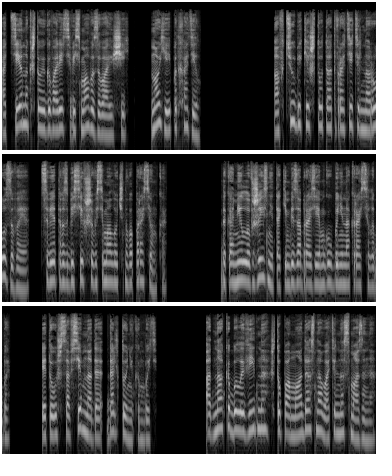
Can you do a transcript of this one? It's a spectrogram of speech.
Оттенок, что и говорить, весьма вызывающий, но ей подходил. А в тюбике что-то отвратительно розовое, цвета взбесившегося молочного поросенка. Да Камилла в жизни таким безобразием губы не накрасила бы. Это уж совсем надо дальтоником быть. Однако было видно, что помада основательно смазана.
